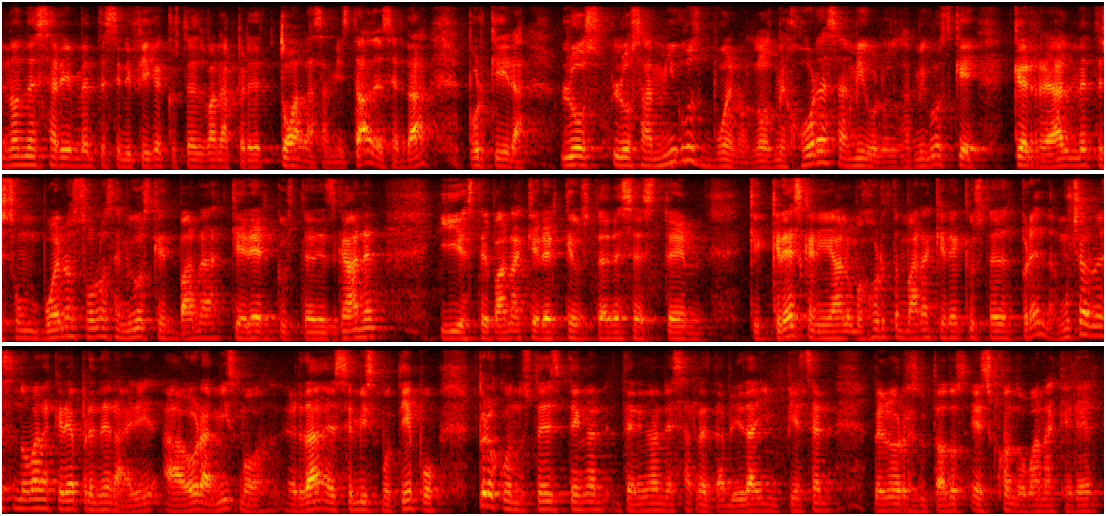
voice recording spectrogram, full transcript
no necesariamente significa que ustedes van a perder todas las amistades, ¿verdad? Porque mira, los, los amigos buenos, los mejores amigos, los amigos que, que realmente son buenos son los amigos que van a querer que ustedes ganen y este, van a querer que ustedes estén, que crezcan y a lo mejor van a querer que ustedes aprendan. Muchas veces no van a querer aprender ahora mismo, ¿verdad? Ese mismo tiempo, pero cuando ustedes tengan, tengan esa rentabilidad y empiecen a ver los resultados es cuando van a querer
